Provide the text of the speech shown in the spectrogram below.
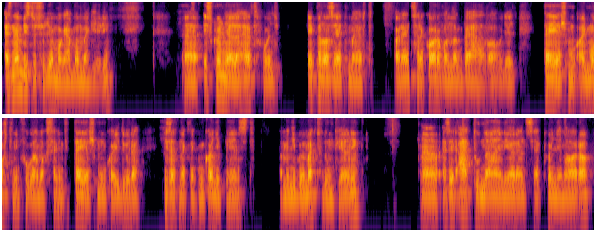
Ez nem biztos, hogy önmagában megéri, és könnyen lehet, hogy éppen azért, mert a rendszerek arra vannak beállva, hogy egy teljes, egy mostani fogalmak szerinti teljes munkaidőre fizetnek nekünk annyi pénzt, amennyiből meg tudunk élni, ezért át tudna állni a rendszer könnyen arra,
